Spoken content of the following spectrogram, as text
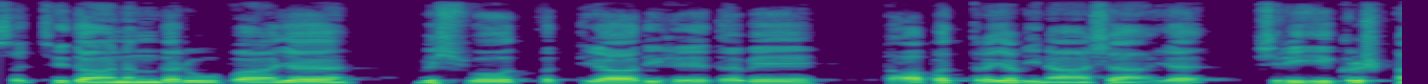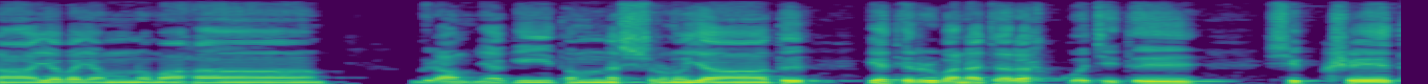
सच्चिदानन्दरूपाय विश्वोत्पत्त्यादिहेतवे तापत्रयविनाशाय श्रीकृष्णाय वयं नुमः ग्राम्यगीतं न शृणुयात् यतिर्वनचरः क्वचित् शिक्षेत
